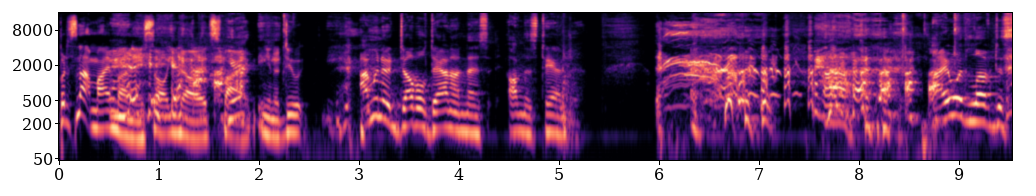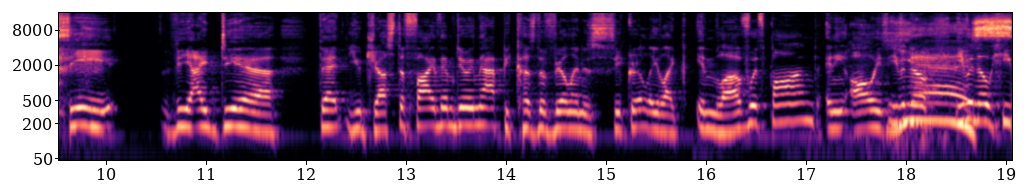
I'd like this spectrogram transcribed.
but it's not my money, so you know it's fine. You know, do it. I'm gonna double down on this on this tangent. Uh, I would love to see the idea that you justify them doing that because the villain is secretly like in love with Bond, and he always, even though even though he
